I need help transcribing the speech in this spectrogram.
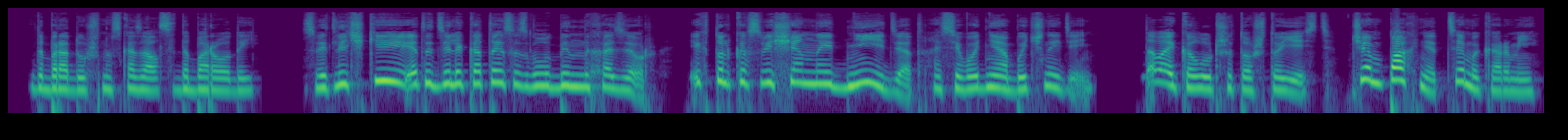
— добродушно сказал Седобородый. «Светлячки — это деликатес из глубинных озер. Их только в священные дни едят, а сегодня обычный день. Давай-ка лучше то, что есть. Чем пахнет, тем и корми.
